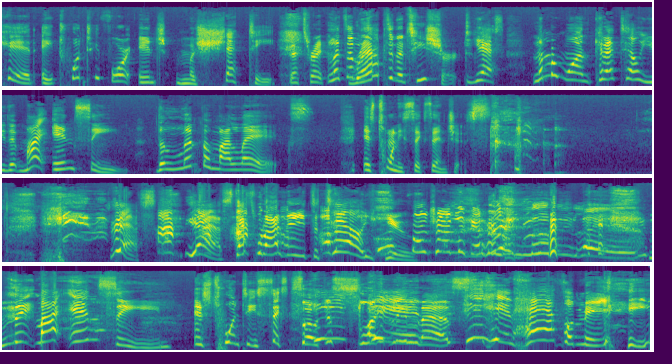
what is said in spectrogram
hid a 24 inch machete. That's right. Let's wrapped in a t-shirt. Yes. Number one, can I tell you that my inseam, the length of my legs, is 26 inches. yes. Yes. That's what I need to tell you. I'm trying to look at her little leg. The- my inseam is 26. So just slightly hid- less. He hit half of me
